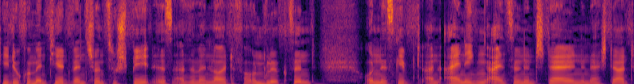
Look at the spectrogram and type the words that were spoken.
die dokumentiert, wenn es schon zu spät ist, also wenn Leute verunglückt sind. Und es gibt an einigen einzelnen Stellen in der Stadt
